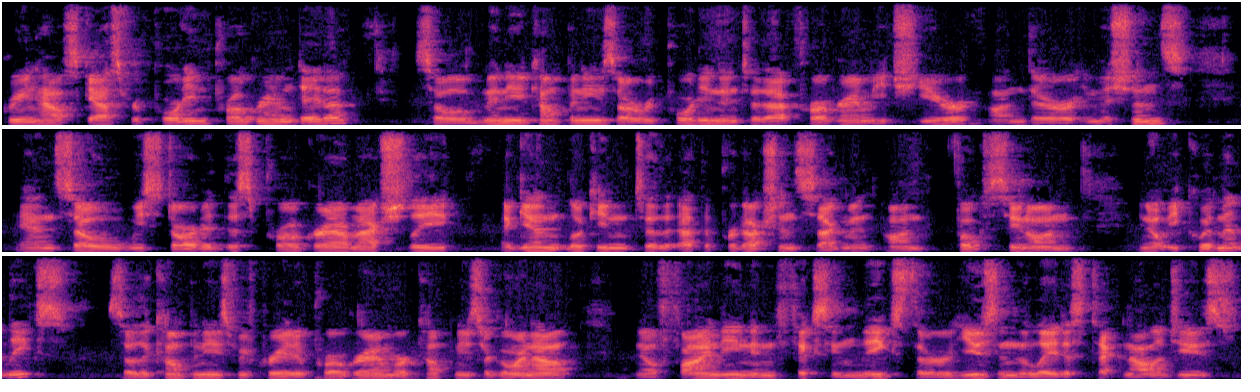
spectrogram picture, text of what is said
greenhouse gas reporting program data so many companies are reporting into that program each year on their emissions. And so we started this program actually, again, looking to the, at the production segment on focusing on, you know, equipment leaks. So the companies, we've created a program where companies are going out, you know, finding and fixing leaks. They're using the latest technologies,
